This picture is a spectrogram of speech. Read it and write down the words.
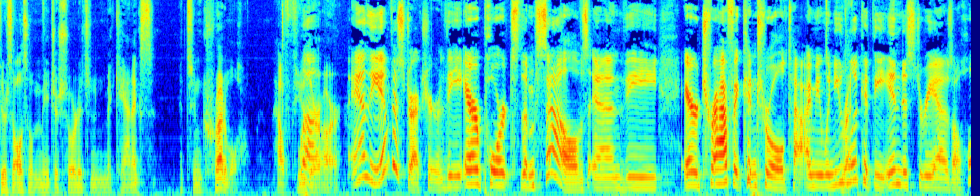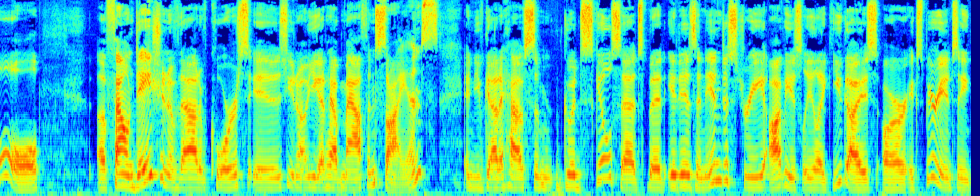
there's also a major shortage in mechanics. It's incredible how few well, there are. And the infrastructure, the airports themselves, and the air traffic control. tower. I mean, when you right. look at the industry as a whole, a foundation of that, of course, is you know you got to have math and science, and you've got to have some good skill sets. But it is an industry, obviously, like you guys are experiencing.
